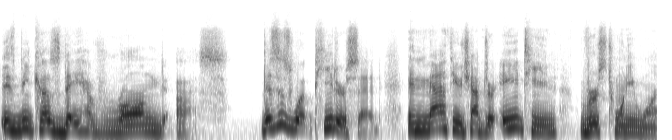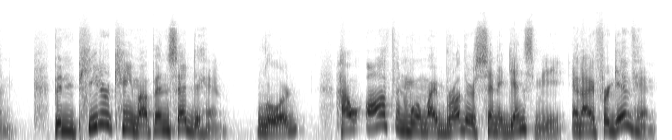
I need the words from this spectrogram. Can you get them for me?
is because they have wronged us. This is what Peter said in Matthew chapter 18, verse 21. Then Peter came up and said to him, Lord, how often will my brother sin against me and I forgive him?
